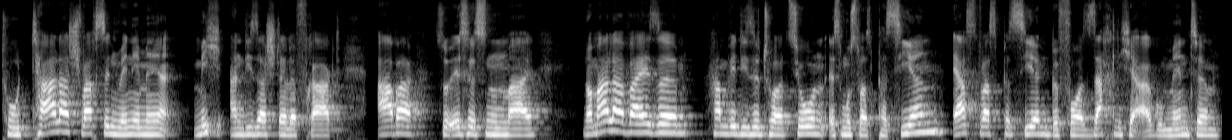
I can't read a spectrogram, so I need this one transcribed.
Totaler Schwachsinn, wenn ihr mich an dieser Stelle fragt. Aber so ist es nun mal. Normalerweise haben wir die Situation, es muss was passieren. Erst was passieren, bevor sachliche Argumente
